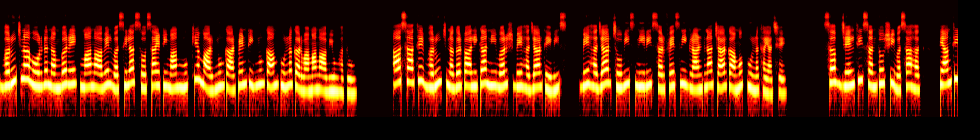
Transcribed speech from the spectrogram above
ભરૂચના વોર્ડ નંબર એક માંગ આવેલ વસીલા સોસાયટીમાં મુખ્ય માર્ગનું કાર્પેન્ટિંગનું કામ પૂર્ણ કરવામાં આવ્યું હતું. આ સાથે ભરૂચ નગરપાલિકાની વર્ષ બે હજાર ત્રેવીસ, બે હજાર ચોવીસની રી સરફેસની ગ્રાન્ટના ચાર કામો પૂર્ણ થયા છે. સબ જેલથી સંતોષી વસાહત ત્યાંથી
